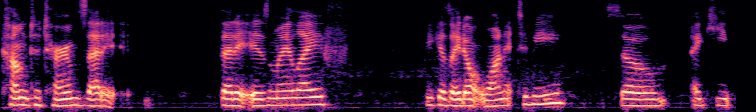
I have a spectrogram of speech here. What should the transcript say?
come to terms that it that it is my life because I don't want it to be. So I keep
